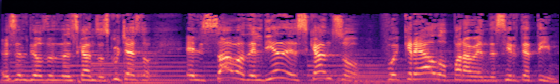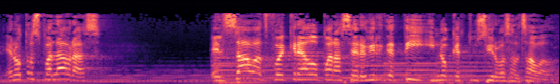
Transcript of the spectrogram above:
Es el Dios del descanso. Escucha esto. El sábado, el día de descanso, fue creado para bendecirte a ti. En otras palabras, el sábado fue creado para servirte a ti y no que tú sirvas al sábado.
